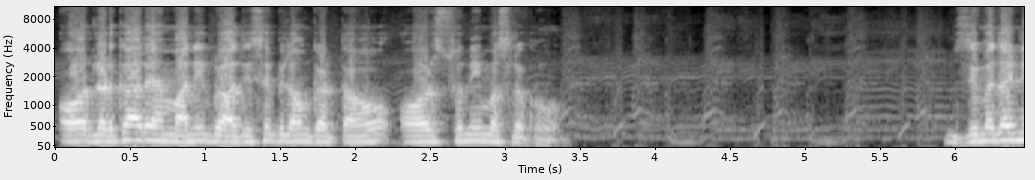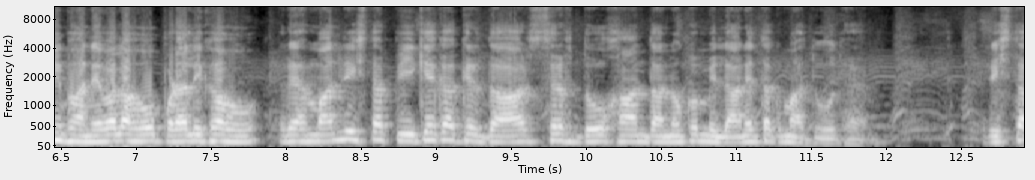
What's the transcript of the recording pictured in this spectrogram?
اور لڑکا رحمانی برادری سے بلانگ کرتا ہو اور سنی مسلک ہو۔ ذمہ داری نبھانے والا ہو، پڑھا لکھا ہو۔ رحمانی رشتہ پی کے کا کردار صرف دو خاندانوں کو ملانے تک محدود ہے۔ رشتہ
